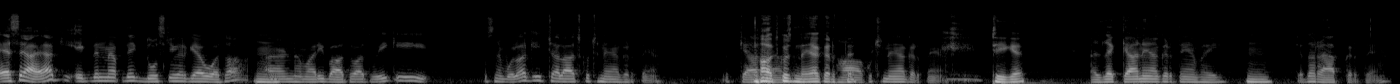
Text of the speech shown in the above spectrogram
ऐसे आया कि एक दिन मैं अपने एक दोस्त के घर गया हुआ था हम्म। एंड हमारी बात बात हुई कि उसने बोला कि चल आज कुछ नया करते हैं। तो क्या आज नया? कुछ नया करते हैं हाँ। कुछ नया करते हैं। ठीक है। आज लाइक क्या नया करते हैं भाई? हम्म। कहता रैप करते हैं।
